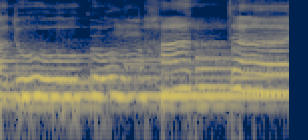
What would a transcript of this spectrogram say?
عدوكم حتى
